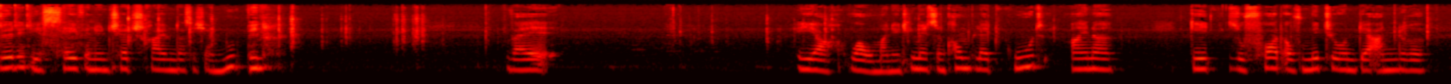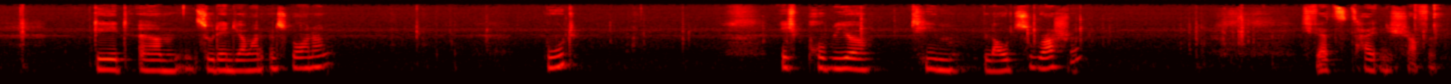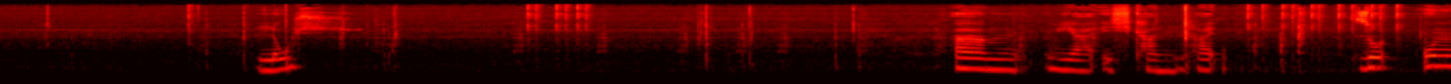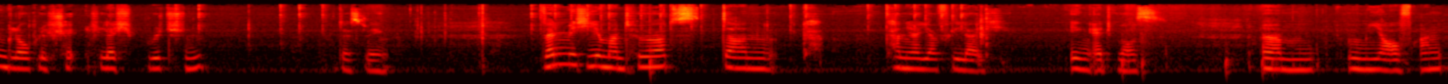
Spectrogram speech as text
würdet ihr safe in den Chat schreiben, dass ich ein Noob bin. Weil, ja, wow, meine Teammates sind komplett gut. Einer geht sofort auf Mitte und der andere geht ähm, zu den Diamanten-Spawnern. Gut. Ich probiere Team Blau zu rushen. Ich werde es halt nicht schaffen. Los. Ähm, ja, ich kann halt so unglaublich schlecht bridgen. Deswegen. Wenn mich jemand hört, dann kann er ja vielleicht irgendetwas ähm, mir auf An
